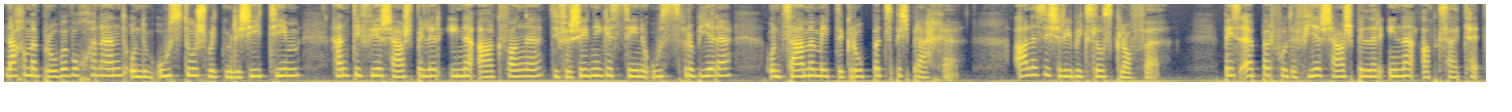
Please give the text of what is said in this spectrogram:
Nach einem Probewochenende und dem Austausch mit dem Regie-Team haben die vier SchauspielerInnen angefangen, die verschiedenen Szenen auszuprobieren und zusammen mit der Gruppe zu besprechen. Alles ist reibungslos gelaufen, bis jemand von den vier SchauspielerInnen abgesagt hat.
